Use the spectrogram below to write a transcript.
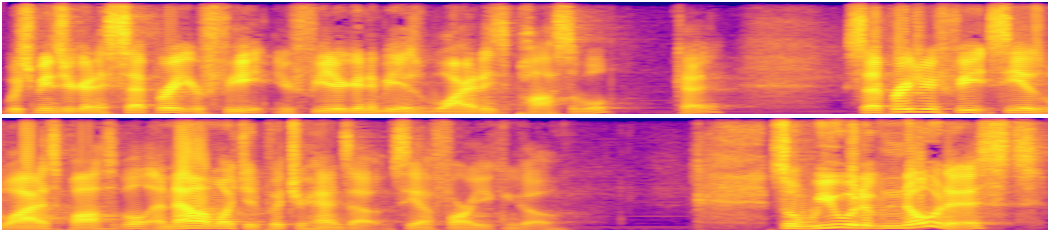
which means you're going to separate your feet. Your feet are going to be as wide as possible, okay? Separate your feet, see as wide as possible. And now I want you to put your hands out and see how far you can go. So we would have noticed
